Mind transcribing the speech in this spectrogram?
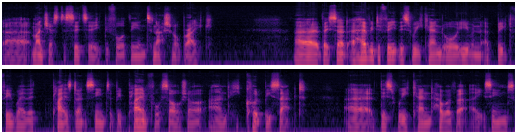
uh, Manchester City before the international break. Uh, they said a heavy defeat this weekend, or even a big defeat where the players don't seem to be playing for Solskjaer, and he could be sacked uh, this weekend. However, it seems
